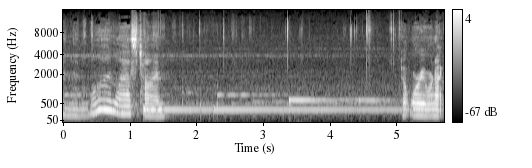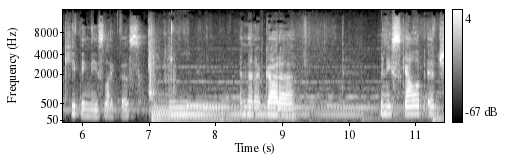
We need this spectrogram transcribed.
And then one last time. Don't worry, we're not keeping these like this. And then I've got a mini scallop edge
